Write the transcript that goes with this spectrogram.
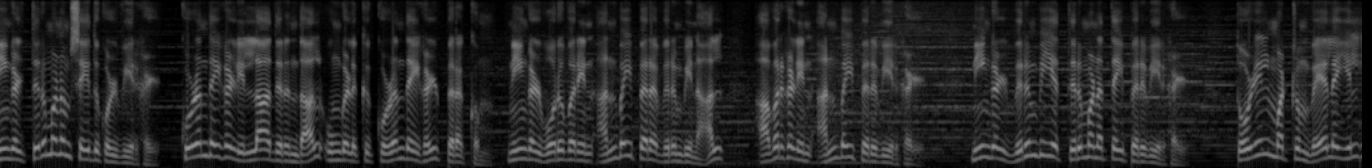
நீங்கள் திருமணம் செய்து கொள்வீர்கள். குழந்தைகள் இல்லாதிருந்தால் உங்களுக்கு குழந்தைகள் பிறக்கும். நீங்கள் ஒருவரின் அன்பை பெற விரும்பினால் அவர்களின் அன்பை பெறுவீர்கள். நீங்கள் விரும்பிய திருமணத்தை பெறுவீர்கள். தொழில் மற்றும் வேலையில்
